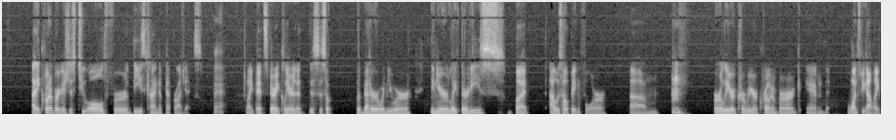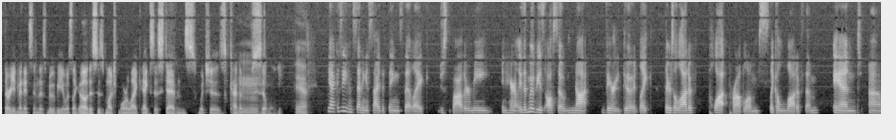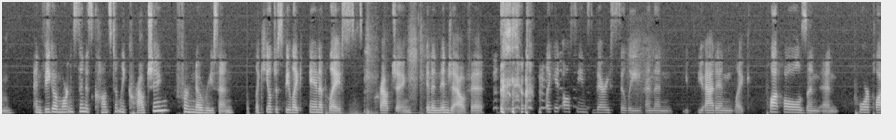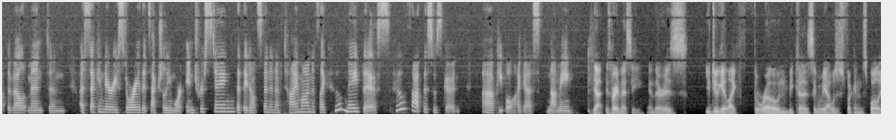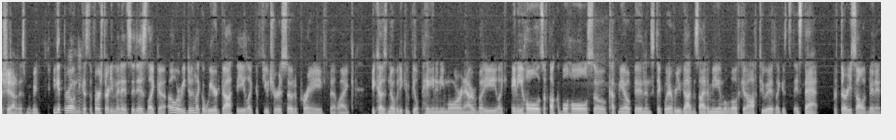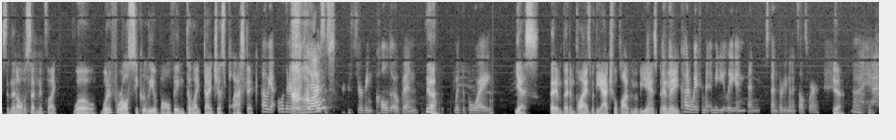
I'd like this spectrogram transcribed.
I think Cronenberg is just too old for these kind of pet projects. Yeah. Like that's very clear that this is something better when you were in your late 30s, but I was hoping for um earlier career Cronenberg and once we got like 30 minutes in this movie it was like oh this is much more like eXistenZ which is kind of Mm. silly Yeah, Yeah, because even setting aside the things that like just bother me inherently, the movie is also not very good. Like there's a lot of plot problems, like a lot of them, and um, and Viggo Mortensen is constantly crouching for no reason. Like he'll just be like in a place, crouching in a ninja outfit. like it all seems very silly, and then you you add in like plot holes and and poor plot development and a secondary story that's actually more interesting that they don't spend enough time on. It's like, who made this? Who thought this was good? Uh, people, I guess, not me. yeah, it's very messy, and there is you do get like thrown because yeah, we'll just fucking spoil the shit out of this movie. You get thrown because the first thirty minutes it is like, a, oh, are we doing like a weird gothy? Like the future is so depraved that like because nobody can feel pain anymore, now everybody like any hole is a fuckable hole. So cut me open and stick whatever you got inside of me, and we'll both get off to it. Like it's it's that for thirty solid minutes, and then all of a sudden it's like. Whoa! What if we're all secretly evolving to like digest plastic? Oh yeah, well there is a, there is a disturbing cold open Yeah, with the boy, Yes, that that implies what the actual plot of the movie Yeah, is, but, then they, cut away from it immediately and, and spend thirty minutes elsewhere. yeah. Oh yeah,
